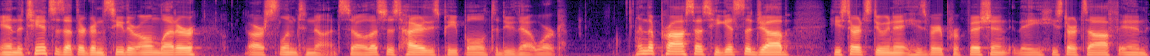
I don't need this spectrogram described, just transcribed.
and the chances that they're going to see their own letter are slim to none. So let's just hire these people to do that work. In the process, he gets the job. He starts doing it. He's very proficient. They, he starts off in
